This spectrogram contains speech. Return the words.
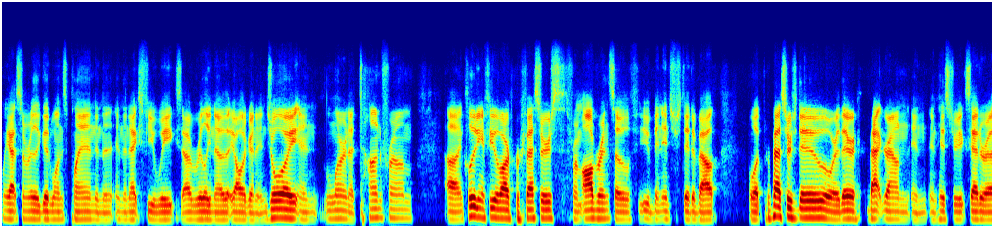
We got some really good ones planned in the in the next few weeks. I really know that y'all are going to enjoy and learn a ton from uh, including a few of our professors from auburn. So if you've been interested about what professors do or their background in, in history etc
